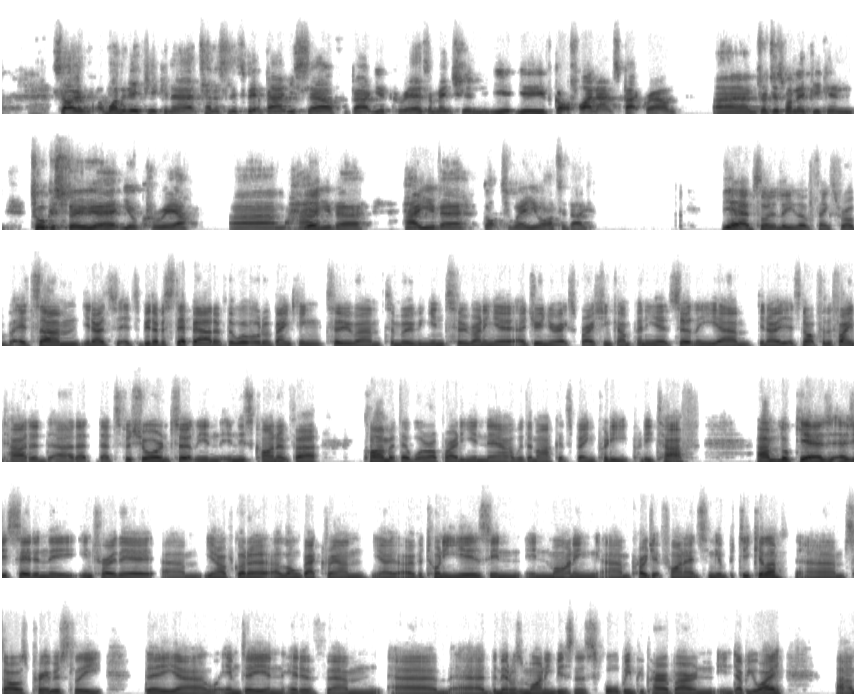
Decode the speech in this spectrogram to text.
So I wondered if you can uh, tell us a little bit about yourself, about your career. As I mentioned, you, have got a finance background. Um, so I just wonder if you can talk us through uh, your career, um, how yeah. you've uh, how you've uh, got to where you are today. Yeah, absolutely. Look, thanks, Rob. It's um, you know, it's it's a bit of a step out of the world of banking to um to moving into running a, a junior exploration company. It's certainly um, you know, it's not for the faint-hearted. Uh, that that's for sure, and certainly in in this kind of uh, climate that we're operating in now, with the markets being pretty pretty tough. Um, look, yeah, as, as, you said in the intro there, um, you know, I've got a, a, long background, you know, over 20 years in in mining um, project financing in particular. Um, so I was previously the uh, MD and head of uh, uh, the metals and mining business for BNP Paribas in, in WA.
